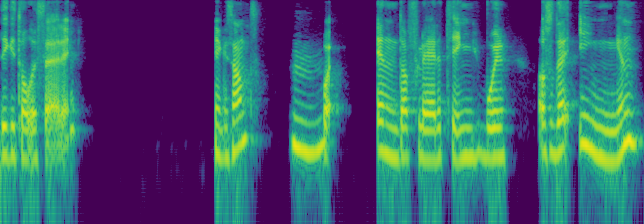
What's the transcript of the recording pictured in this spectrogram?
digitalisering. Ikke sant? Mm. Og enda flere ting hvor Altså, det er ingen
